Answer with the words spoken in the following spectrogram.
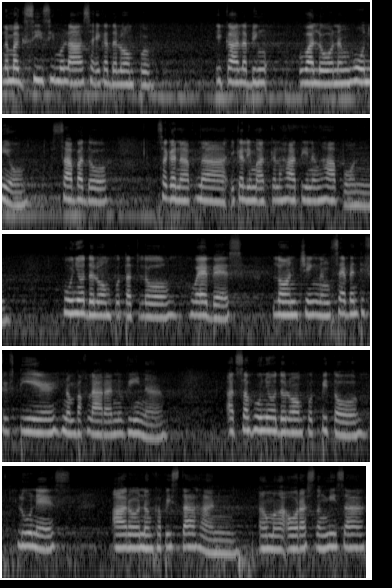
na magsisimula sa ikadalawampu, ikalabing walo ng Hunyo, Sabado, sa ganap na ikalima at kalahati ng hapon. Hunyo 23, Huwebes, launching ng 75th year ng Baclaran Novena. At sa Hunyo 27, Lunes, araw ng kapistahan, ang mga oras ng misa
